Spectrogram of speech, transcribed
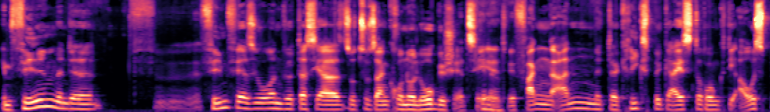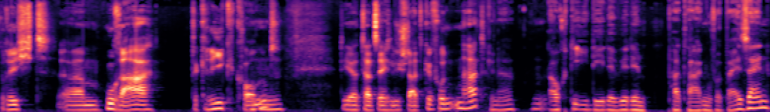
Im Film, in der Filmversion wird das ja sozusagen chronologisch erzählt. Genau. Wir fangen an mit der Kriegsbegeisterung, die ausbricht. Ähm, hurra, der Krieg kommt, mhm. der ja tatsächlich stattgefunden hat. Genau. Auch die Idee, der wird in ein paar Tagen vorbei sein.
